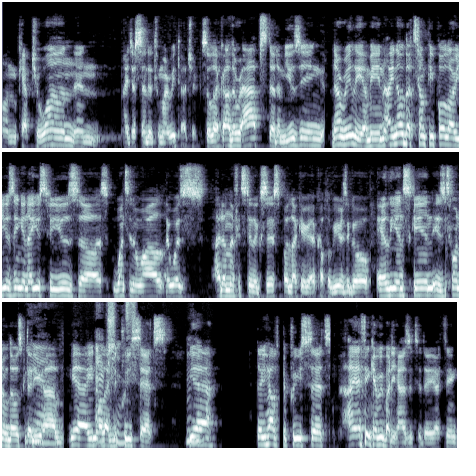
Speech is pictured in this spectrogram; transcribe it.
on Capture One and I just send it to my retoucher. So like other apps that I'm using, not really. I mean, I know that some people are using, and I used to use uh, once in a while. It was I don't know if it still exists, but like a, a couple of years ago, Alien Skin is one of those that yeah. you have. Yeah, you know, Actions. like the presets. Mm-hmm. Yeah, there you have the presets. I, I think everybody has it today. I think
